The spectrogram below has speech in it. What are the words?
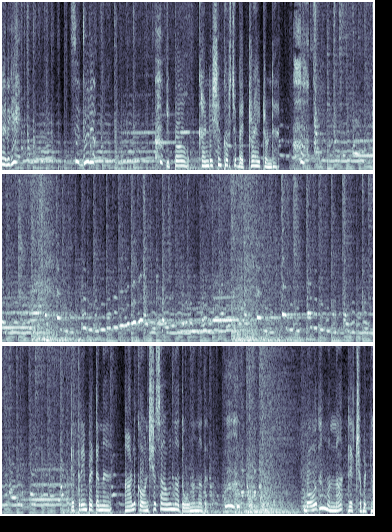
ജാനകി സിദ്ധുന് ഇപ്പോ കണ്ടീഷൻ കുറച്ച് ബെറ്റർ ആയിട്ടുണ്ട്. എത്രയും പെട്ടെന്ന് ആൾ കോൺഷ്യസ് ആവുന്ന തോന്നുന്നത്. ബോധം വന്ന രക്ഷപ്പെട്ടു.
